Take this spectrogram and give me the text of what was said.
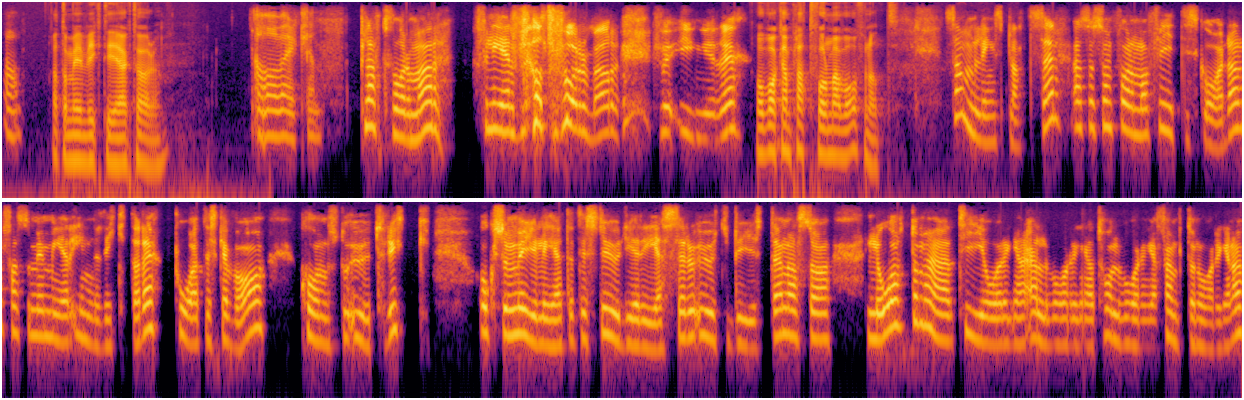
Ja. Att de är viktiga aktörer. Ja, verkligen. Plattformar. Fler plattformar för yngre. Och vad kan plattformar vara för något? Samlingsplatser, alltså som form av fritidsgårdar fast som är mer inriktade på att det ska vara konst och uttryck. Också möjligheter till studieresor och utbyten. Alltså låt de här 10-åringarna, 11-åringarna, 12-åringarna, 15-åringarna,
